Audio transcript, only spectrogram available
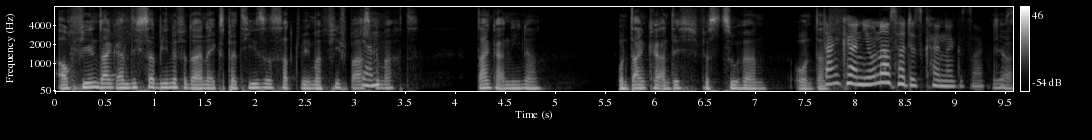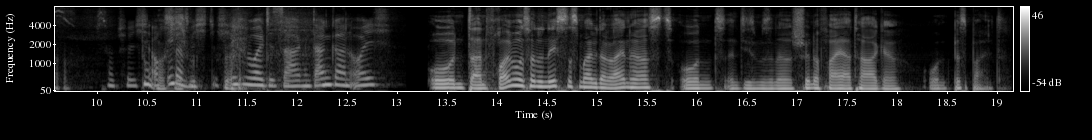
Auch vielen Dank an dich, Sabine, für deine Expertise. Es hat wie immer viel Spaß Gern. gemacht. Danke an Nina. Und danke an dich fürs Zuhören. Und danke an Jonas, hat jetzt keiner gesagt. Ja. Das ist natürlich du auch sehr ich, wichtig. Ich wollte sagen, danke an euch. Und dann freuen wir uns, wenn du nächstes Mal wieder reinhörst. Und in diesem Sinne, schöne Feiertage und bis bald.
